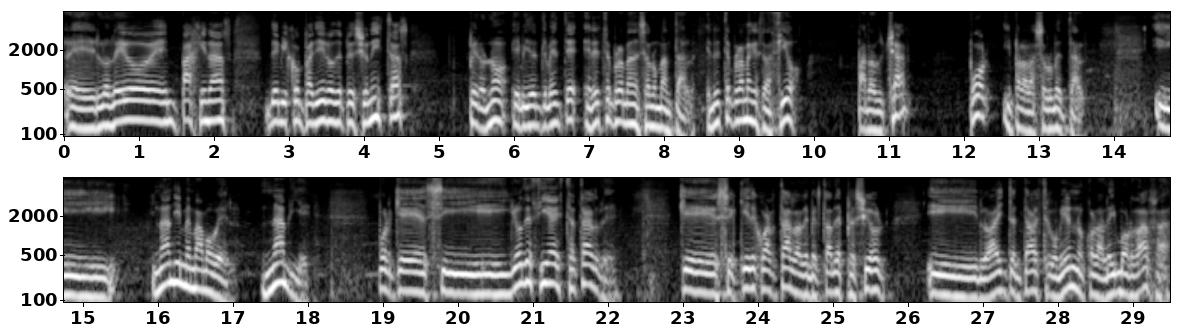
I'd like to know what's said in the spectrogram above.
eh, lo leo en páginas de mis compañeros de pensionistas, pero no, evidentemente, en este programa de salud mental, en este programa que se nació para luchar por y para la salud mental. Y nadie me va a mover, nadie. Porque si yo decía esta tarde que se quiere coartar la libertad de expresión y lo ha intentado este gobierno con la ley Mordaza,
